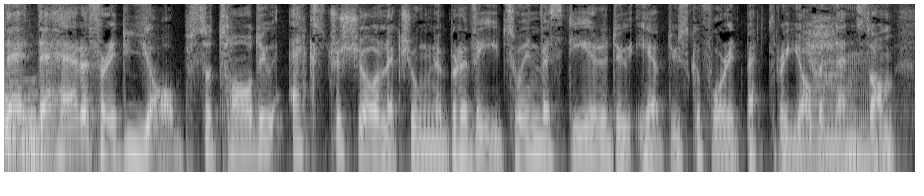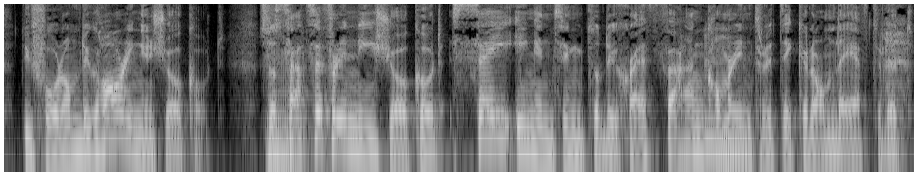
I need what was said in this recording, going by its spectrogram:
det, det här är för ett jobb, så tar du extra körlektioner bredvid så investerar du i att du ska få ett bättre jobb än den som du får om du har ingen körkort. Så satsa för en ny körkort, säg ingenting till din chef för han kommer inte att tycka om dig efter att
